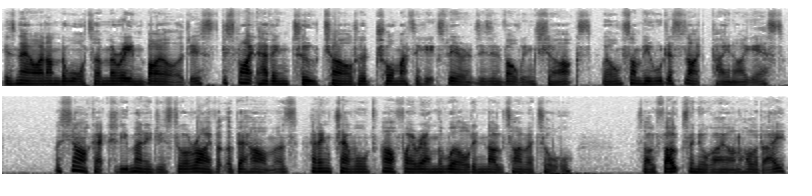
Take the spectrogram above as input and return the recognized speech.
is now an underwater marine biologist. Despite having two childhood traumatic experiences involving sharks, well, some people just like pain, I guess. The shark actually manages to arrive at the Bahamas, having travelled halfway around the world in no time at all. So, folks, when you're going on holiday,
